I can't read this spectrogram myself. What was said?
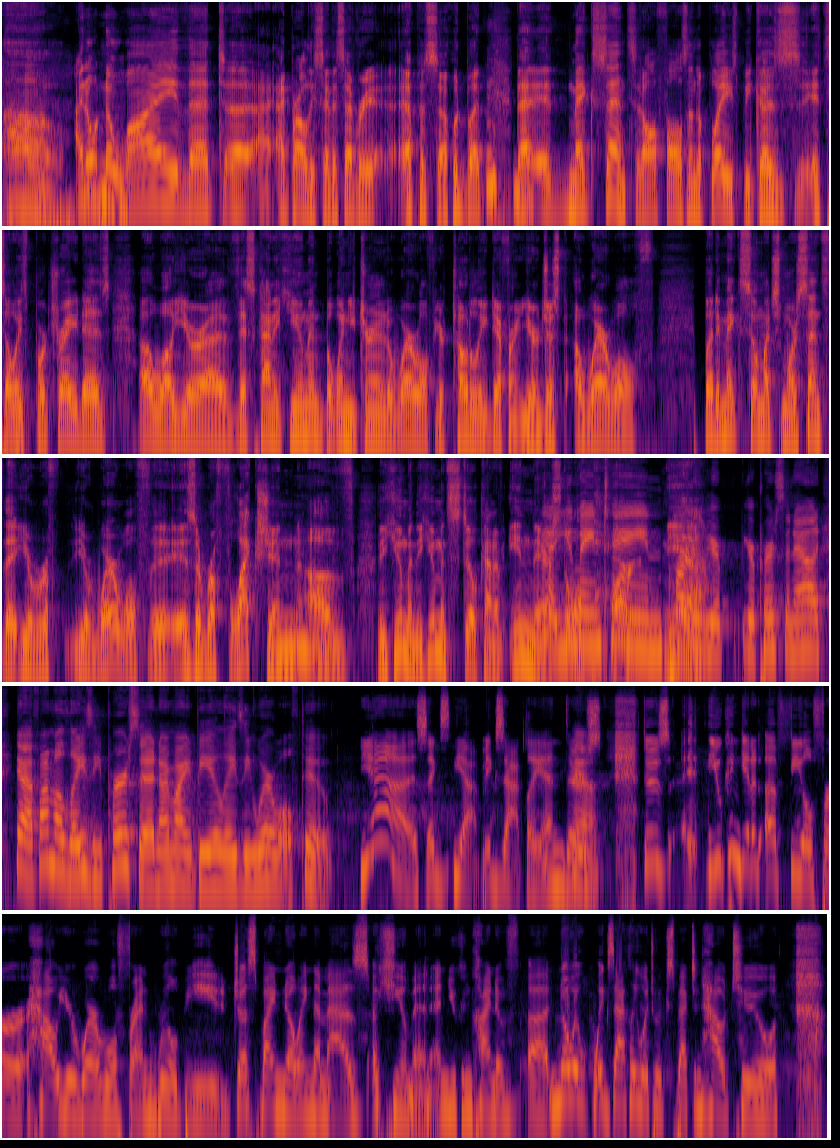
Oh, I don't know why that. Uh, I, I probably say this every episode, but that it makes sense. It all falls into place because it's always portrayed as, oh, well, you're a, this kind of human, but when you turn into a werewolf, you're totally different. You're just a werewolf. But it makes so much more sense that your your werewolf is a reflection mm-hmm. of the human. The human's still kind of in there. Yeah, still you maintain part, Yeah. of your your personality. Yeah, if I'm a lazy person, I might be a lazy werewolf too. Yes, ex- yeah, exactly. And there's there's you can get a, a feel for how your werewolf friend will be just by knowing them as a human, and you can kind of uh, know exactly what to expect and how to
